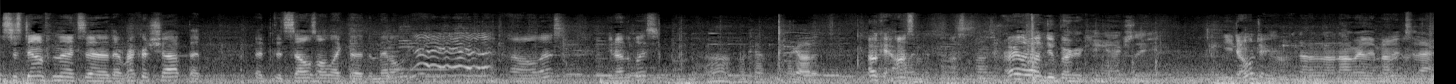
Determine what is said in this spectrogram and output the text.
it's just down from that uh, that record shop that, that that sells all like the the metal and all that. You know the place? Oh, okay, I got it. Okay, awesome. awesome. I really want to do Burger King actually. You don't do? No, no, no, not really. I'm not into that.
